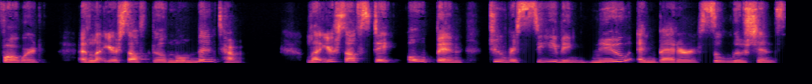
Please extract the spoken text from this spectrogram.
forward and let yourself build momentum. Let yourself stay open to receiving new and better solutions,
